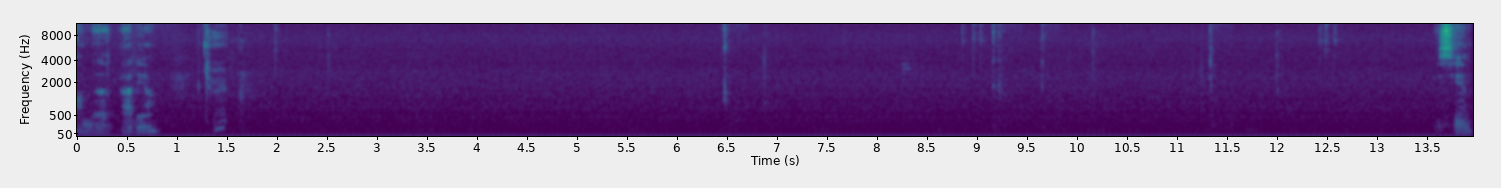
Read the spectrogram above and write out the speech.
on the patio. Okay. You see him?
